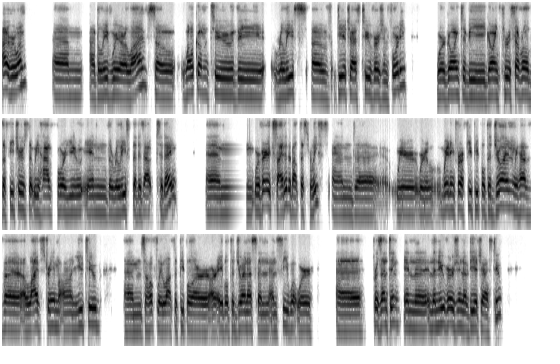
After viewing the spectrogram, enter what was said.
Hi, everyone. Um, I believe we are live. So welcome to the release of DHIS2 version 40. We're going to be going through several of the features that we have for you in the release that is out today. Um, we're very excited about this release and uh, we're, we're waiting for a few people to join. We have uh, a live stream on YouTube. Um, so hopefully lots of people are, are able to join us and, and see what we're uh, presenting in the in the new version of DHIS2.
